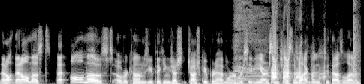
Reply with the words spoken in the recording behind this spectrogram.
That that almost that almost overcomes you picking Josh, Josh Cooper to have more receiving yards than Justin Blackmon in 2011.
